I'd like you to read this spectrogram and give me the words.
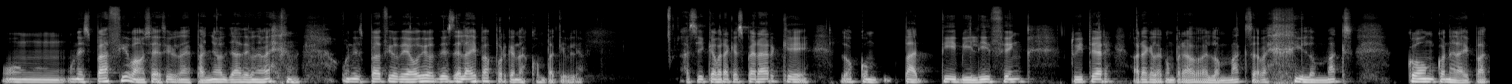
un, espacio, vamos a decirlo en español ya de una vez, un espacio de audio desde el iPad porque no es compatible. Así que habrá que esperar que lo compatibilicen Twitter, ahora que lo ha comprado Elon Max, y los Max con, con el iPad.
